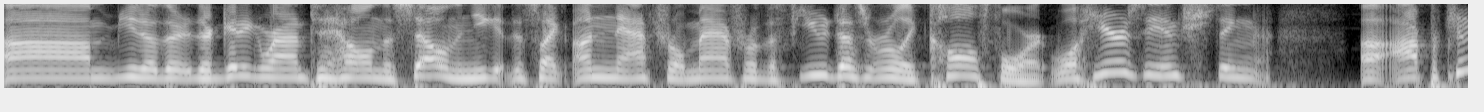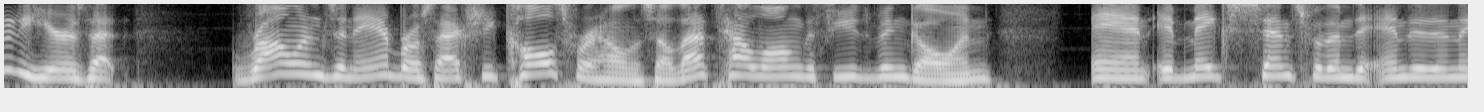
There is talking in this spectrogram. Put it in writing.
Um, you know, they're, they're getting around to Hell in the Cell, and then you get this like unnatural match where the feud doesn't really call for it. Well, here's the interesting uh, opportunity here is that Rollins and Ambrose actually calls for a Hell in the Cell. That's how long the feud's been going, and it makes sense for them to end it in a,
